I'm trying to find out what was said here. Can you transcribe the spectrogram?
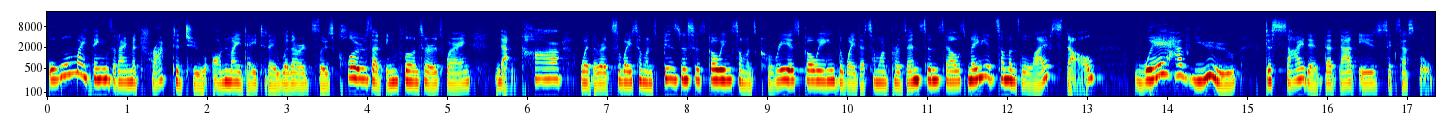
all my things that I'm attracted to on my day to day, whether it's those clothes that influencer is wearing, that car, whether it's the way someone's business is going, someone's career is going, the way that someone presents themselves, maybe it's someone's lifestyle. Where have you decided that that is successful?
